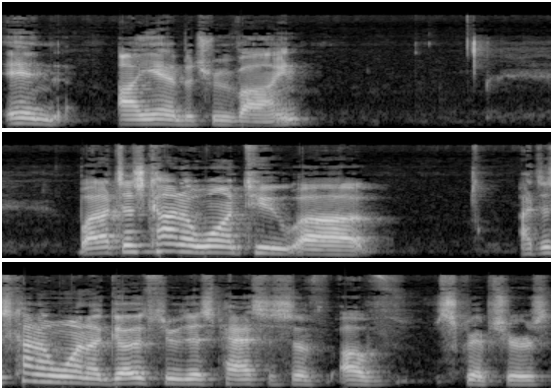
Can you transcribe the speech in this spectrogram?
in I am the true vine. But I just kind of want to, uh, I just kind of want to go through this passage of, of scriptures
